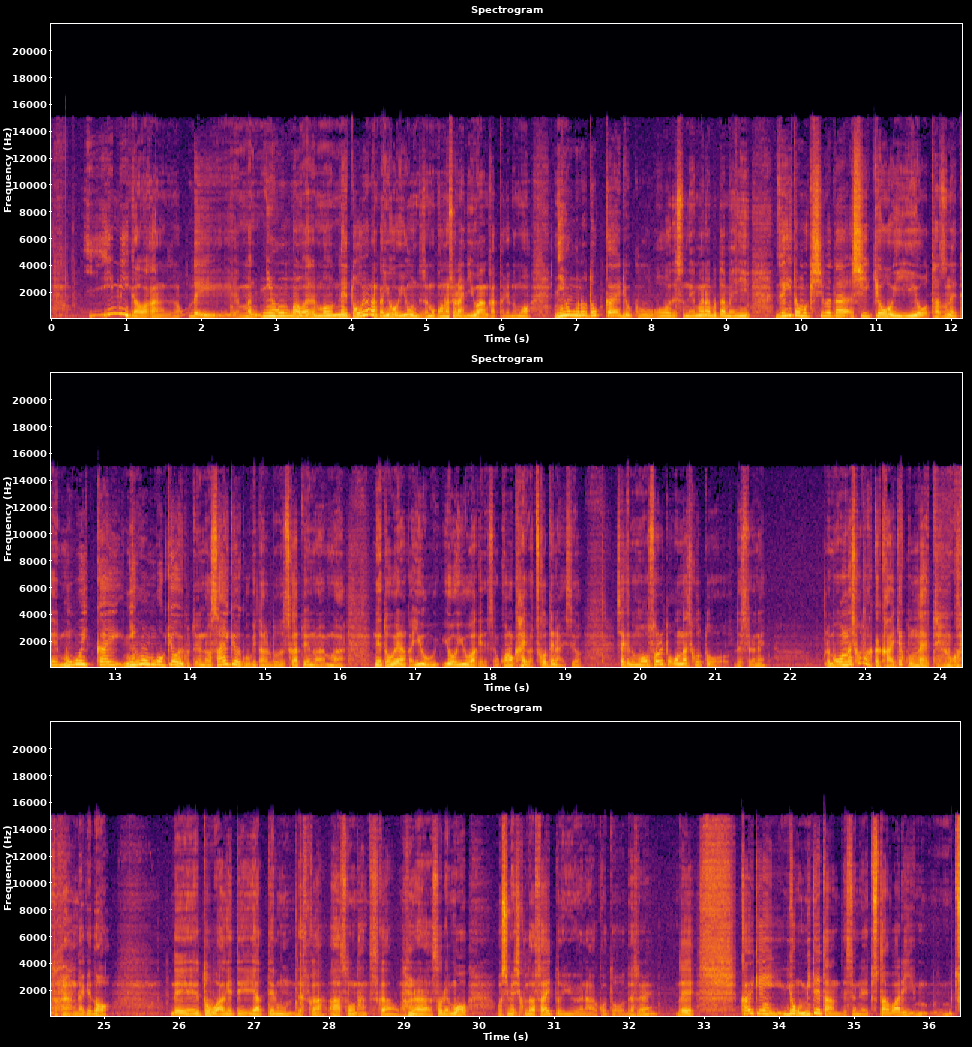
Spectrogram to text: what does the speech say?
意味がわからないですで、まあ、日本語のはもうね東洋なんかよう言うんですよ。もうこの人らに言わんかったけども。日本語の読解力をですね学ぶために是非とも岸和田市教委を訪ねてもう一回日本語教育というのは再教育を受けたらどうですかっていうのはまあネット上なんか言うよう言うわけですよ。この回は使ってないですよ。だけどもそれと同じことですよね。でも同じことばっか書いてくんなよっていうことなんだけど。で党を挙げてやってるんですか？ああそうなんですか？ほんならそれもお示しくださいというようなことですね。で会見よく見てたんですよね伝わり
